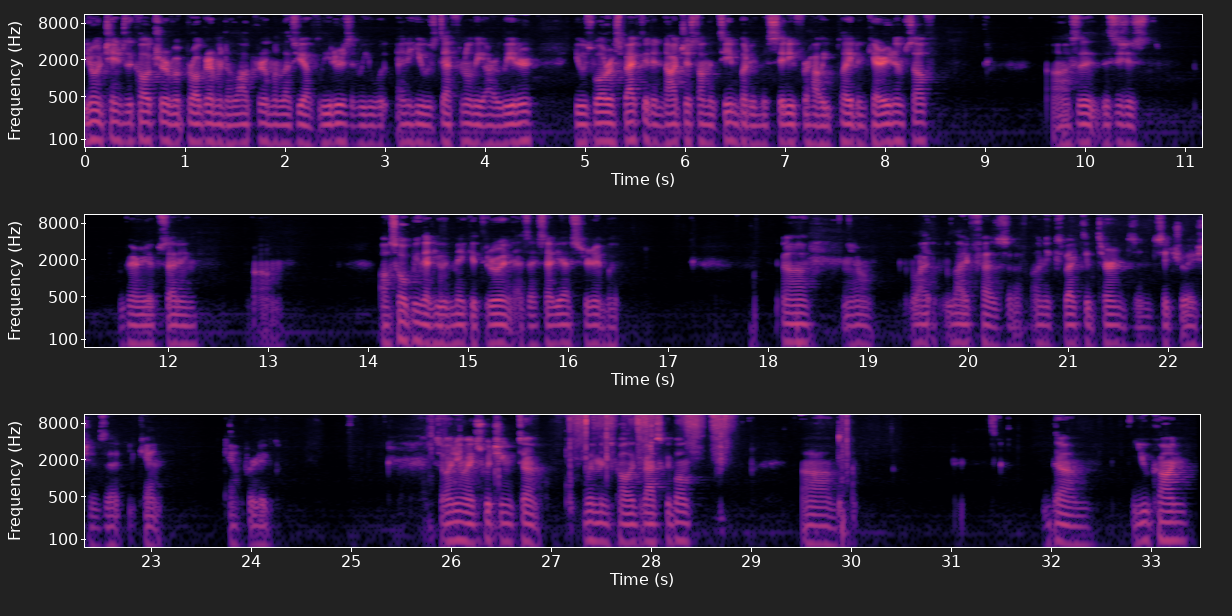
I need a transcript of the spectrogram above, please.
You don't change the culture of a program in a locker room unless you have leaders, and we and he was definitely our leader. He was well respected, and not just on the team, but in the city for how he played and carried himself. Uh, so this is just very upsetting. Um, I was hoping that he would make it through it, as I said yesterday, but uh, you know, life, has uh, unexpected turns and situations that you can't can't predict. So anyway, switching to women's college basketball, um, the UConn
